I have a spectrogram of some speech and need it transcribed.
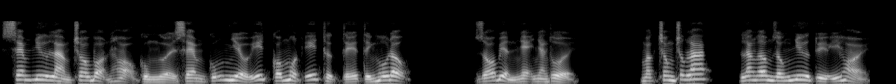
xem như làm cho bọn họ cùng người xem cũng nhiều ít có một ít thực tế tính hô động. Gió biển nhẹ nhàng thổi. Mặc trong chốc lát, lăng âm giống như tùy ý hỏi,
